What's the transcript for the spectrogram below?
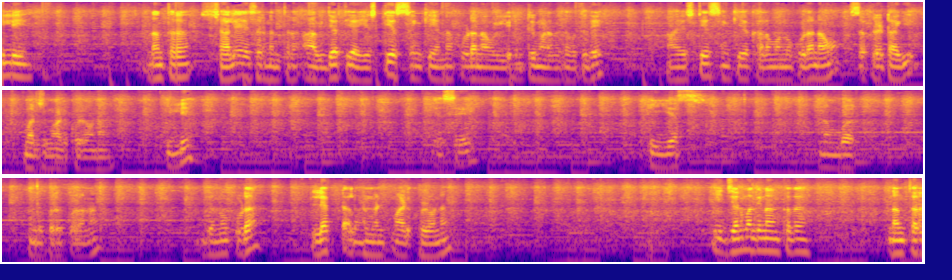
ಇಲ್ಲಿ ನಂತರ, ಶಾಲೆಯ ಹೆಸರ ನಂತರ ಆ ವಿದ್ಯಾರ್ಥಿಯ ಎಸ್ ಟಿ ಎಸ್ ಸಂಖ್ಯೆಯನ್ನು ಕೂಡ ನಾವು ಇಲ್ಲಿ ಎಂಟ್ರಿ ಮಾಡಬೇಕಾಗುತ್ತದೆ. ಆ ಎಸ್ ಟಿ ಎಸ್ ಸಂಖ್ಯೆಯ ಕಾಲಮನ್ನು ಕೂಡ ನಾವು ಸಪ್ರೇಟಾಗಿ ಮರ್ಜಿ ಮಾಡಿಕೊಳ್ಳೋಣ. ಇಲ್ಲಿ S A T S number ಎಂದು ಬರೆದುಕೊಳ್ಳೋಣ. ಇದನ್ನು ಕೂಡ ಲೆಫ್ಟ್ ಅಲೈನ್ಮೆಂಟ್ ಮಾಡಿಕೊಳ್ಳೋಣ. ಈ ಜನ್ಮ ದಿನಾಂಕದ ನಂತರ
